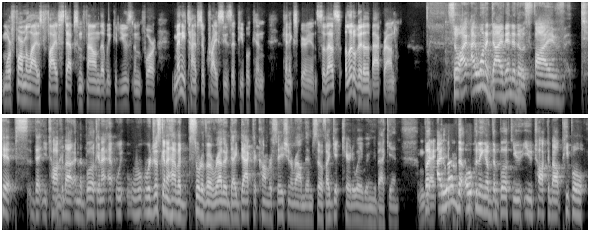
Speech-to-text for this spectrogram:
more formalized five steps and found that we could use them for many types of crises that people can can experience. So that's a little bit of the background. So i, I want to mm. dive into those five tips that you talk mm. about in the book and I, we, we're just going to have a sort of a rather didactic conversation around them so if i get carried away bring me back in okay. but i love the opening of the book you you talked about people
